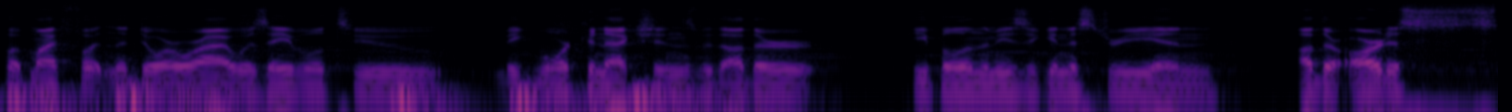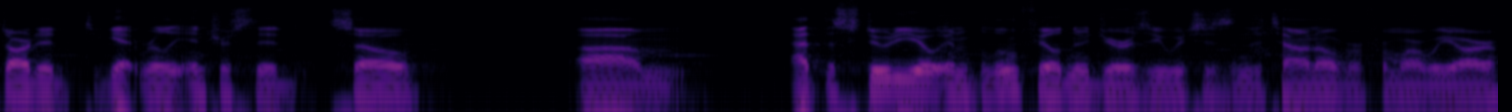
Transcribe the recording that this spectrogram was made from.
put my foot in the door where I was able to make more connections with other people in the music industry and other artists started to get really interested. So, um, at the studio in Bloomfield, New Jersey, which is in the town over from where we are,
